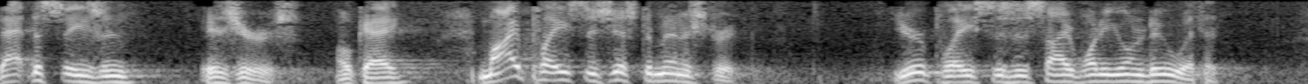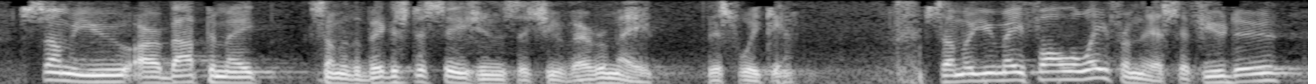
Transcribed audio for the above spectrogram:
that decision is yours, okay? My place is just to minister it. Your place is to decide what are you going to do with it. Some of you are about to make some of the biggest decisions that you've ever made this weekend. Some of you may fall away from this. If you do,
